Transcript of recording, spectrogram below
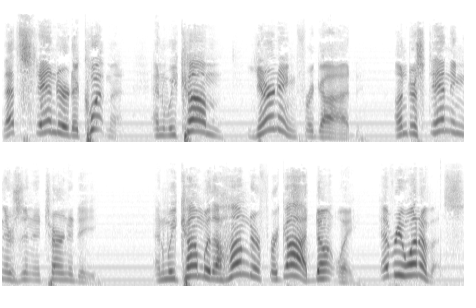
That's standard equipment. And we come yearning for God, understanding there's an eternity. And we come with a hunger for God, don't we? Every one of us.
